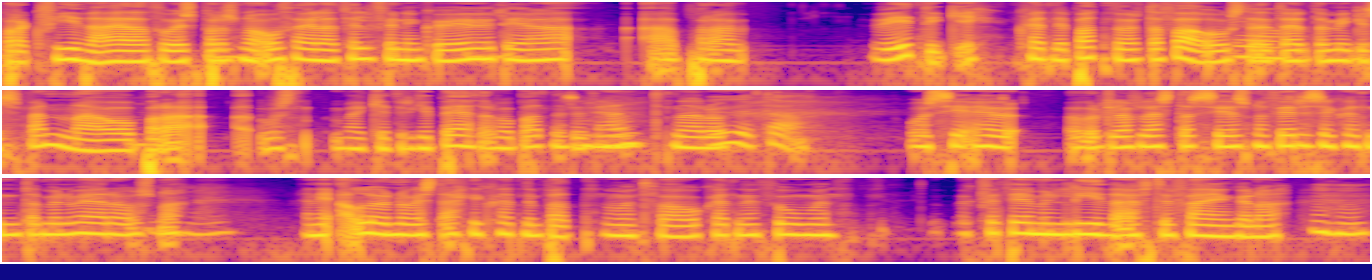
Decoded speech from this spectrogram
bara kvíða eða þú veist, bara svona óþægilega tilfinningu yfir því að, að bara veit ekki hvernig batn þú ert að fá, Já. þetta er þetta mikil spenna og bara, þú veist, maður getur ekki betur að fá batnið sitt í Mhm. hendunar og, og sé, hefur örgulega flestar séð svona fyrir sig hvernig þetta mun vera og svona, Mhm. en í alveg nú veist ekki hvernig batn þú munt fá og hvernig þú mun hvað þið mun líða eftir fæðinguna. Mhm,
